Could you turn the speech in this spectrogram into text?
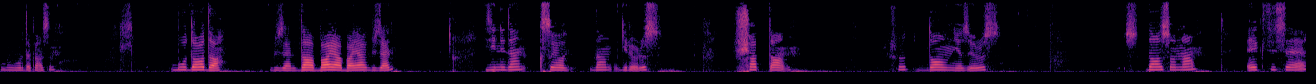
Bu burada kalsın. Bu daha da güzel. Daha baya baya güzel. Yeniden kısa yoldan giriyoruz. Shutdown. Shutdown yazıyoruz. Daha sonra eksi s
